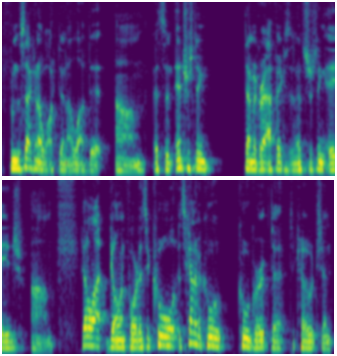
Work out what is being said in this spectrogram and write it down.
from the second I walked in, I loved it. Um, it's an interesting demographic. It's an interesting age. Um, got a lot going for it. It's a cool. It's kind of a cool, cool group to to coach. And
